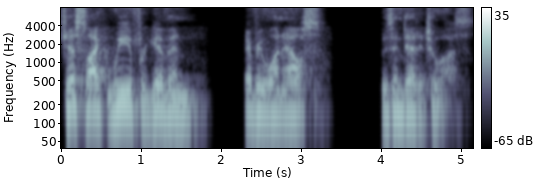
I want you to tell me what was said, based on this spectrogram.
just like we've forgiven everyone else who's indebted to us.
